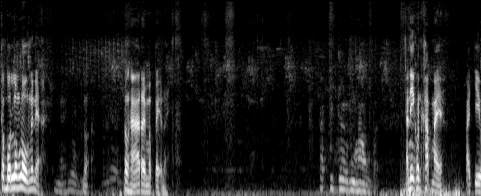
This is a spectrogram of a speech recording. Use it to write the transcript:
ขางบวนโล่งๆนั่นเนี่ยเนอะ ต้องหาอะไรมาแปะหน่อยกับที่เจอหมูเห่าไปอันนี้คนขับใหม่ปลาจิว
